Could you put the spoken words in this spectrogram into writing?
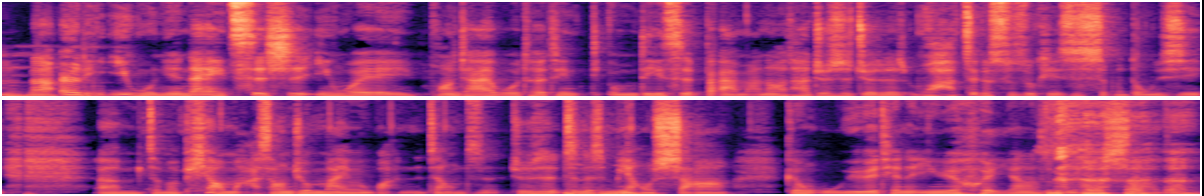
嗯那二零一五年那一次是因为皇家艾伯特厅我们第一次办嘛，然后他就是觉得哇，这个 Suzuki 是什么东西？嗯，怎么票马上就卖完了这样子，就是真的是秒杀，跟五月天的音乐会一样是秒杀的。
